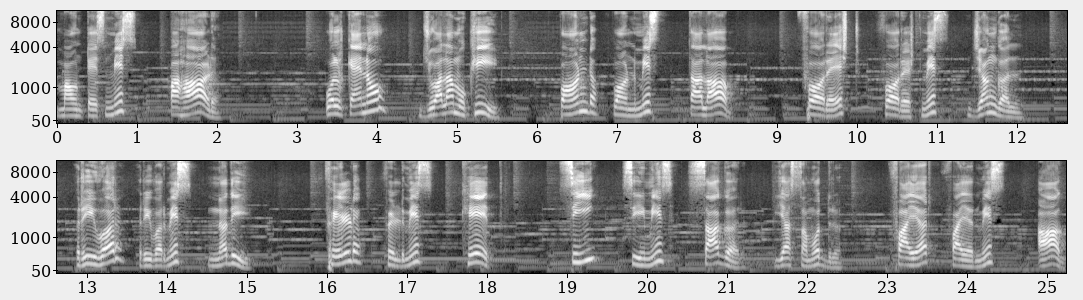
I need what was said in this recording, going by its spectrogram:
माउंटेन मिस पहाड़, वोल्केनो, ज्वालामुखी। पौंड पौंड मिस तालाब फॉरेस्ट फॉरेस्ट मिस जंगल रिवर रिवर मिस नदी फ़ील्ड फ़ील्ड मिस खेत सी सी मिस सागर या समुद्र फायर फायर मिस आग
